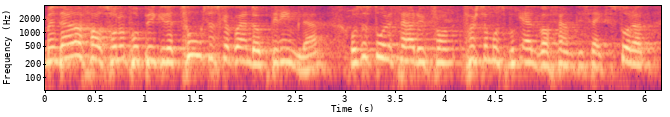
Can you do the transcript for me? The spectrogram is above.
Men där i alla fall så håller de på att bygga ett torn som ska gå ända upp till himlen. Och så står det så här från första Mosebok 11, 56. står det att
